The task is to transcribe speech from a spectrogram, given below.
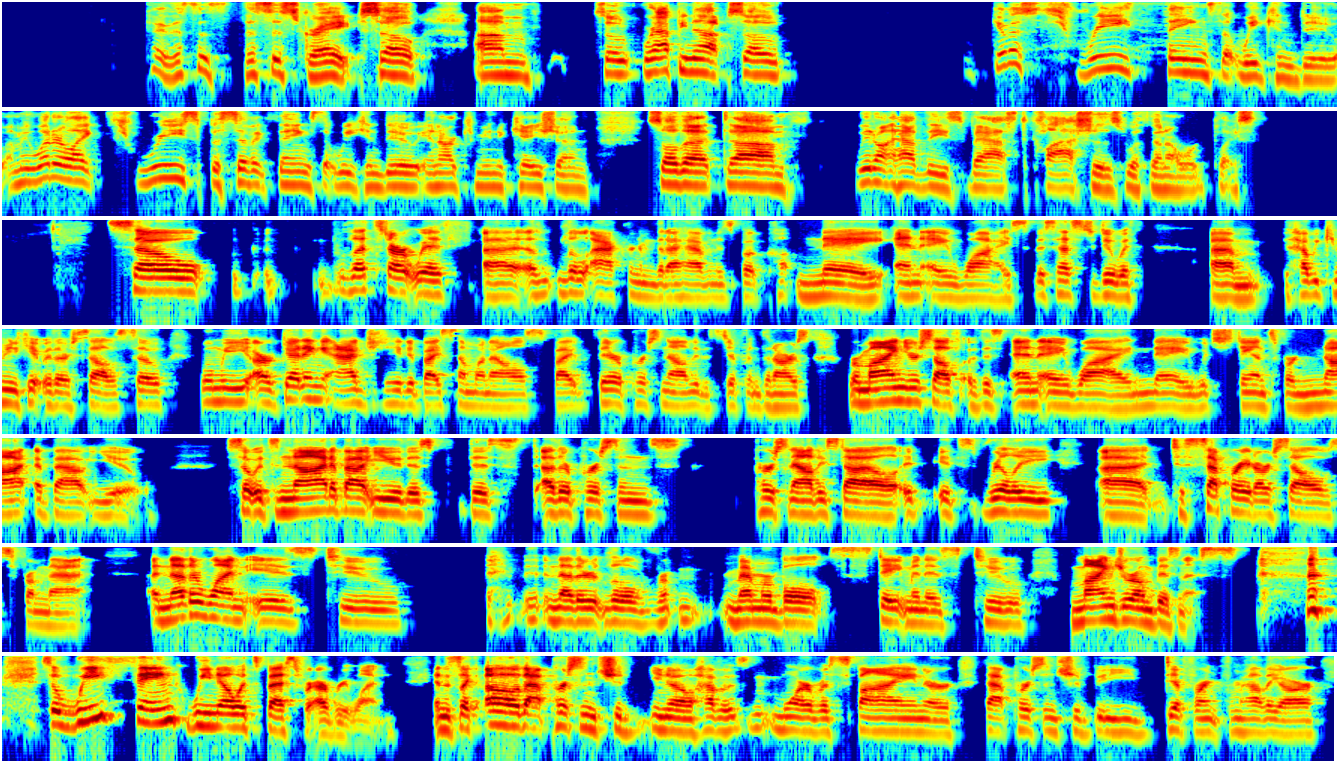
Okay, this is this is great. So, um, so wrapping up, so give us three things that we can do. I mean, what are like three specific things that we can do in our communication so that um, we don't have these vast clashes within our workplace? So let's start with uh, a little acronym that I have in this book called NAY, N A Y. So this has to do with um, how we communicate with ourselves. So when we are getting agitated by someone else, by their personality that's different than ours, remind yourself of this N A Y, NAY, which stands for not about you. So it's not about you, this this other person's personality style. It, it's really uh, to separate ourselves from that. Another one is to another little memorable statement is to mind your own business. so we think we know what's best for everyone. And it's like, oh, that person should, you know, have a more of a spine or that person should be different from how they are.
